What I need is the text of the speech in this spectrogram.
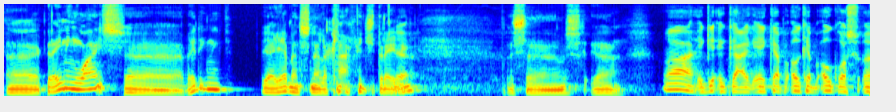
Eh, Training-wise, eh, weet ik niet. Ja, jij bent sneller klaar met je training. Ja. Dus eh, mis- ja. Maar ik, ik, kijk, ik, heb, ik heb ook wel eens eh,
